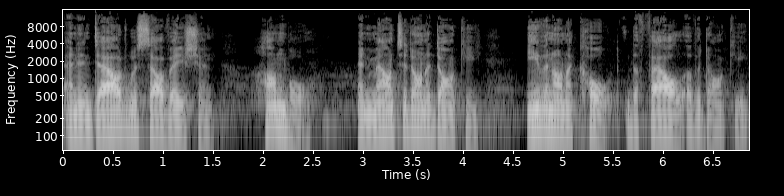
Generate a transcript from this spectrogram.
and endowed with salvation, humble and mounted on a donkey, even on a colt, the foal of a donkey.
